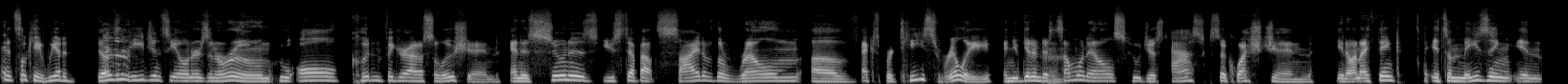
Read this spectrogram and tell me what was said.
it's okay. We had a dozen agency owners in a room who all couldn't figure out a solution. And as soon as you step outside of the realm of expertise, really, and you get into mm-hmm. someone else who just asks a question, you know, and I think it's amazing in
